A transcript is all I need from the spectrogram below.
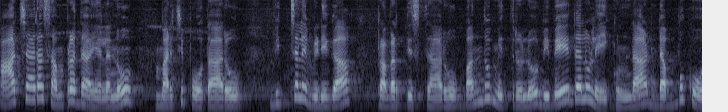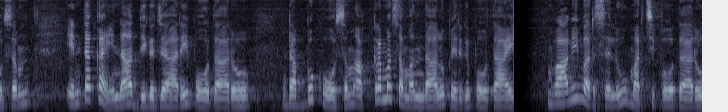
ఆచార సంప్రదాయాలను మర్చిపోతారు. విచ్చలవిడిగా ప్రవర్తిస్తారు. బంధుమిత్రులు విభేదాలు లేకుండా డబ్బు కోసం ఎంతకైనా దిగజారిపోతారు. డబ్బు కోసం అక్రమ సంబంధాలు పెరిగిపోతాయి. వావి వరుసలు మర్చిపోతారు.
